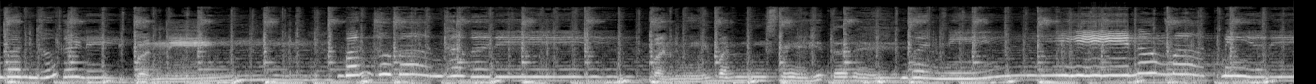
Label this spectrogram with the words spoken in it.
ಬಂಧುಗಳೇ. ಬನ್ನಿ. ಬಂಧು ಬಾಂಧವರೇ. ಬನ್ನಿ ಬನ್ನಿ ಸ್ನೇಹಿತರೇ. ಬನ್ನಿ ನಮ್ಮಾತ್ಮೀಯರೇ.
